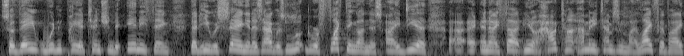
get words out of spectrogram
So they wouldn't pay attention to anything that he was saying. And as I was reflecting on this idea, uh, and I thought, you know, how, to- how many times in my life have I,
